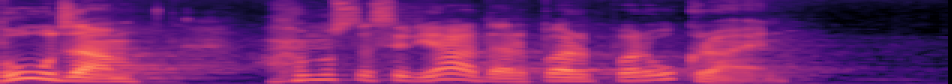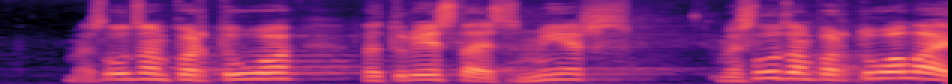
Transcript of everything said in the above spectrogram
lūdzam, un mums tas ir jādara par, par Ukrajinu. Mēs lūdzam par to, lai tur iestājas miers. Mēs lūdzam par to, lai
